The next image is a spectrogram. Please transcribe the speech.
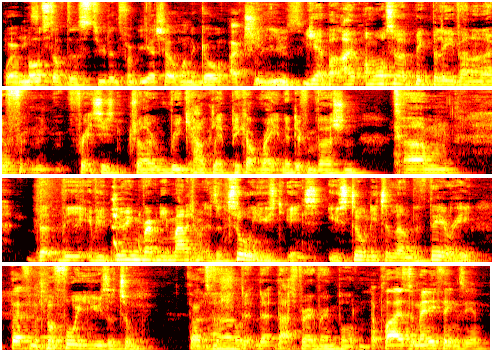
where most of the students from EHL want to go, actually use. Yeah, but I, I'm also a big believer, and I know Fritz is trying to recalculate pickup rate in a different version. Um, that the if you're doing revenue management as a tool, you it's, you still need to learn the theory Definitely. before you use a tool. That's for Uh, sure. th- th- that's very very important. Applies to many things, Ian.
